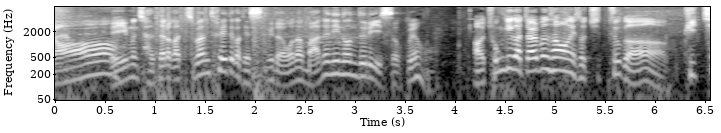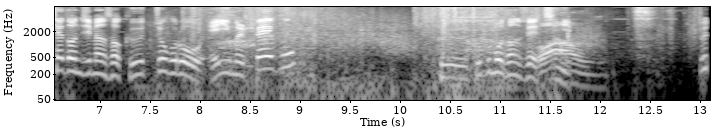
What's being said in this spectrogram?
야. 에임은 잘 따라갔지만 트레이드가 됐습니다. 워낙 많은 인원들이 있었고요. 아 총기가 짧은 상황에서 G2가 귀체 던지면서 그쪽으로 에임을 빼고 그 조그모 선수의 진입. 와우. 또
